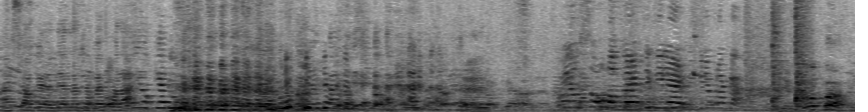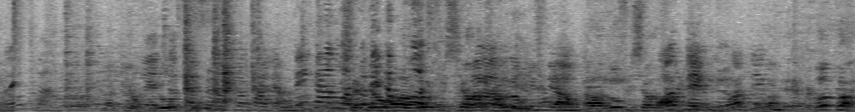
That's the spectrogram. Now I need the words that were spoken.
A sogra dela já vai falar, ah, eu quero. Eu sou o Roberto e Guilherme, vira pra cá. Vem cá, Lu, aproveita a moça. Oficial da família. Falador oficial da Ó a família. técnica, ó a técnica. Opa!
